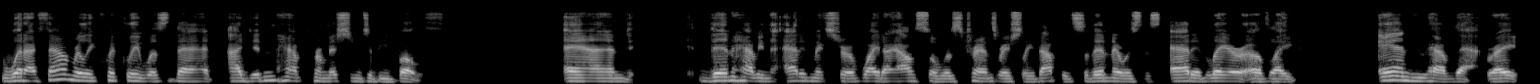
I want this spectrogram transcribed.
what I found really quickly was that I didn't have permission to be both. And then having the added mixture of white, I also was transracially adopted. So then there was this added layer of like, and you have that, right?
